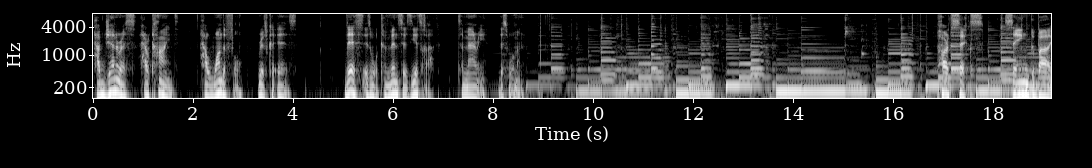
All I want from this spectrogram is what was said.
how generous, how kind, how wonderful Rivka is. This is what convinces Yitzchak to marry this woman. Part 6 Saying Goodbye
